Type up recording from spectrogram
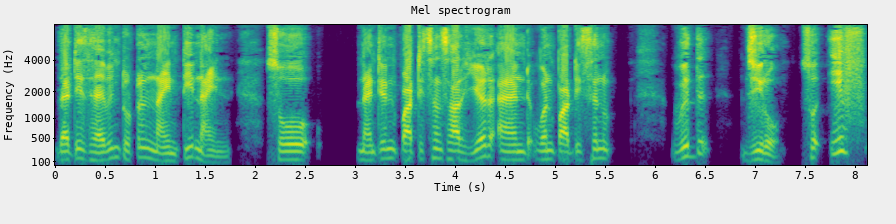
that is having total 99 so 19 partitions are here and one partition with zero. So if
